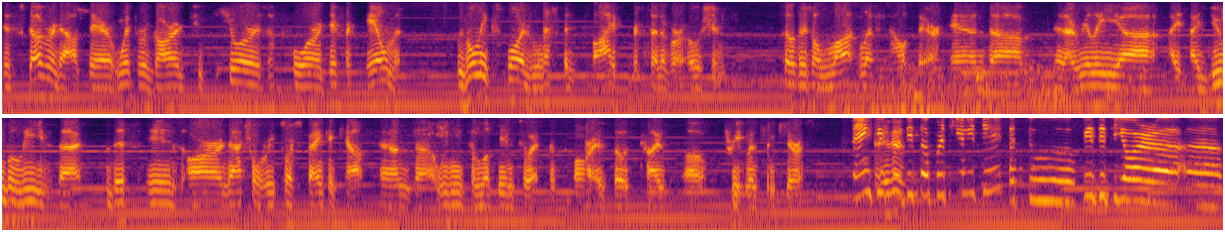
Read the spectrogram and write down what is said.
discovered out there with regard to cures for different ailments. We've only explored less than 5% of our ocean. So there's a lot left out there. And, um, and I really, uh, I, I, do believe that this is our natural resource bank account and uh, we need to look into it as far as those kinds of treatments and cures. Thank you for this opportunity to visit your uh,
